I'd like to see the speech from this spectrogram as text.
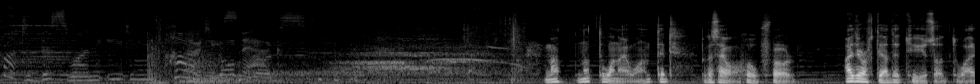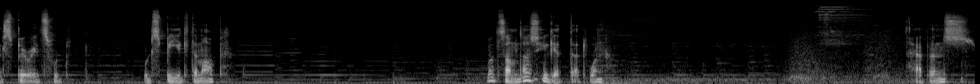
Caught this one eating party snacks. Not not the one I wanted, because I hope for either of the other two or the wild spirits would would speed them up. But sometimes you get that one. Happens.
